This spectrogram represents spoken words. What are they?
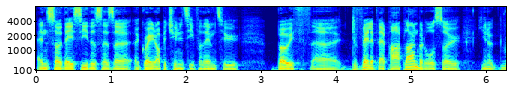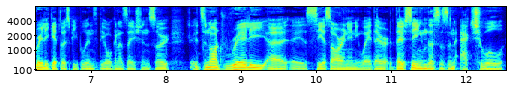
and so they see this as a, a great opportunity for them to both uh, develop that pipeline, but also you know really get those people into the organization. So it's not really uh, CSR in any way. They're they're seeing this as an actual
